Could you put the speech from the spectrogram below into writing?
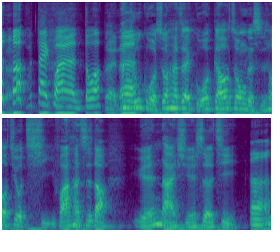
贷款很多。对，那如果说他在国高中的时候就启发他知道，原来学设计，嗯，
